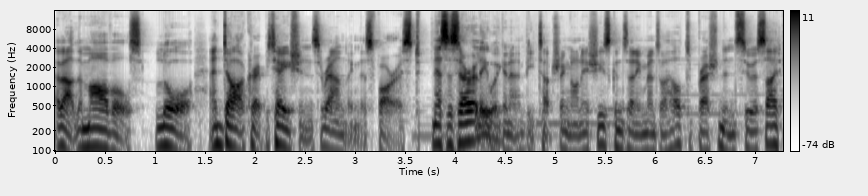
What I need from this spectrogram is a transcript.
about the marvels, lore, and dark reputation surrounding this forest. Necessarily, we're going to be touching on issues concerning mental health, depression, and suicide.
